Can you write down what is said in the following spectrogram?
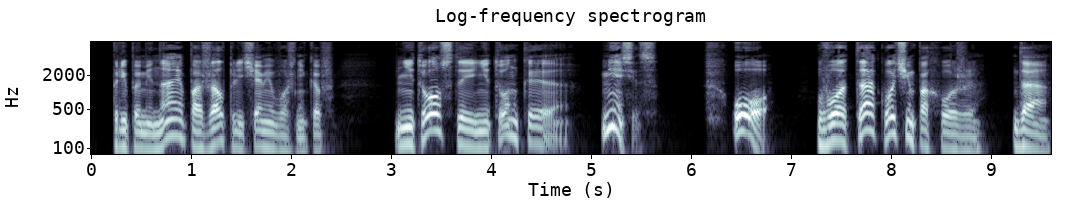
— припоминая, пожал плечами вожников. «Не толстая и не тонкая. Месяц. О, вот так очень похоже. Да.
